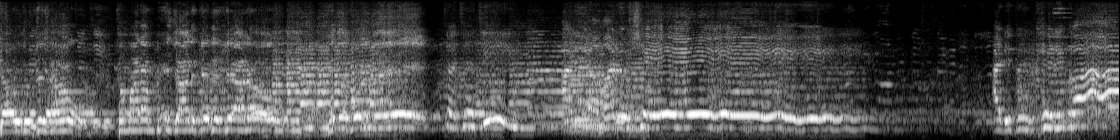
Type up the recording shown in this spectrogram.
যাও দুটো যাও তোমার আমি জানকে ডেকে আনো খেতে বলবে চাচাজি আরে আমার সে আরে দুঃখের আরে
